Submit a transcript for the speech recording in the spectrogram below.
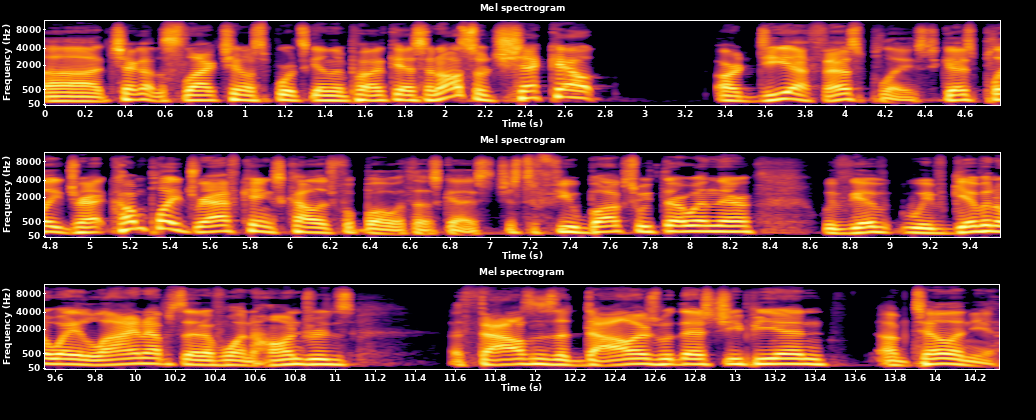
Uh, check out the Slack channel, Sports Gambling Podcast, and also check out our DFS plays. You guys play draft. Come play DraftKings college football with us, guys. Just a few bucks we throw in there. We've give, we've given away lineups that have won hundreds thousands of dollars with SGPN. I'm telling you,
